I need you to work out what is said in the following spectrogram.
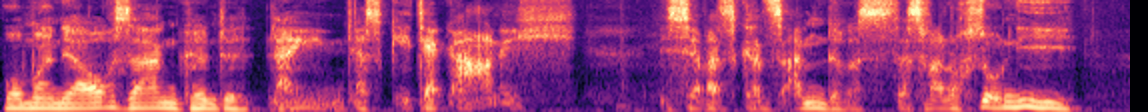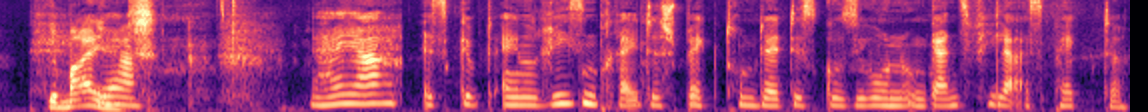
wo man ja auch sagen könnte, nein, das geht ja gar nicht. Ist ja was ganz anderes. Das war doch so nie gemeint. Ja. Naja, es gibt ein riesenbreites Spektrum der Diskussionen und ganz viele Aspekte.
